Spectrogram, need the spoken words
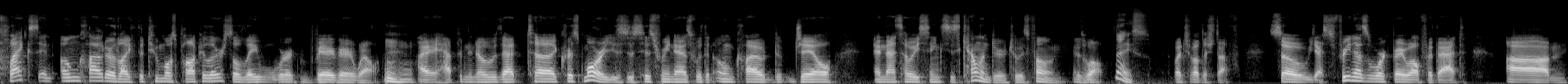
Plex and OwnCloud are like the two most popular, so they will work very, very well. Mm-hmm. I happen to know that uh, Chris Moore uses his FreeNAS with an OwnCloud jail, and that's how he syncs his calendar to his phone as well. Nice. A bunch of other stuff. So yes, FreeNAS will work very well for that. Um,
